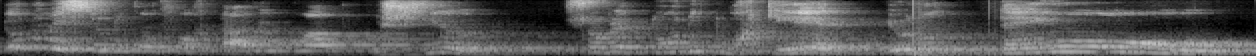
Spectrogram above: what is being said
Eu não me sinto confortável com a apostila, sobretudo porque eu não tenho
